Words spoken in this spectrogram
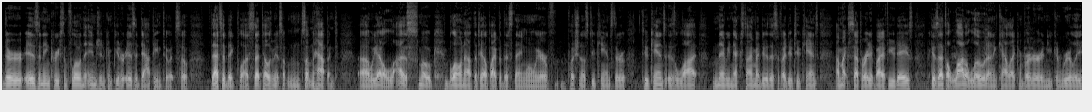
there is an increase in flow and the engine computer is adapting to it. So that's a big plus. That tells me that something, something happened. Uh, we got a lot of smoke blowing out the tailpipe of this thing when we were pushing those two cans through. Two cans is a lot. Maybe next time I do this, if I do two cans, I might separate it by a few days because that's a lot of load on a catalytic converter and you can really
